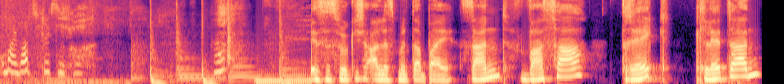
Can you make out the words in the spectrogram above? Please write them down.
Oh mein Gott, ich krieg's nicht hoch. ist es wirklich alles mit dabei. Sand, Wasser, Dreck, Klettern,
